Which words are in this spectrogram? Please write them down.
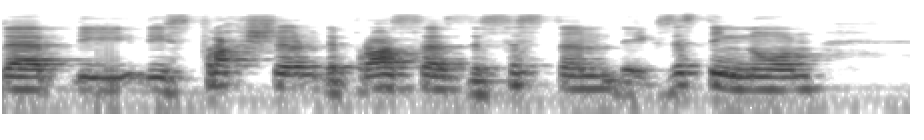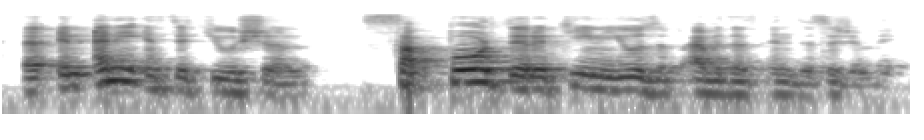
that the the structure, the process, the system, the existing norm uh, in any institution support the routine use of evidence in decision making.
